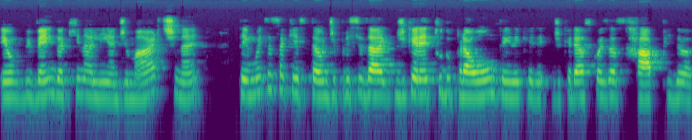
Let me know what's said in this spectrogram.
eu vivendo aqui na linha de Marte, né? Tem muito essa questão de precisar, de querer tudo para ontem, de querer, de querer as coisas rápida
